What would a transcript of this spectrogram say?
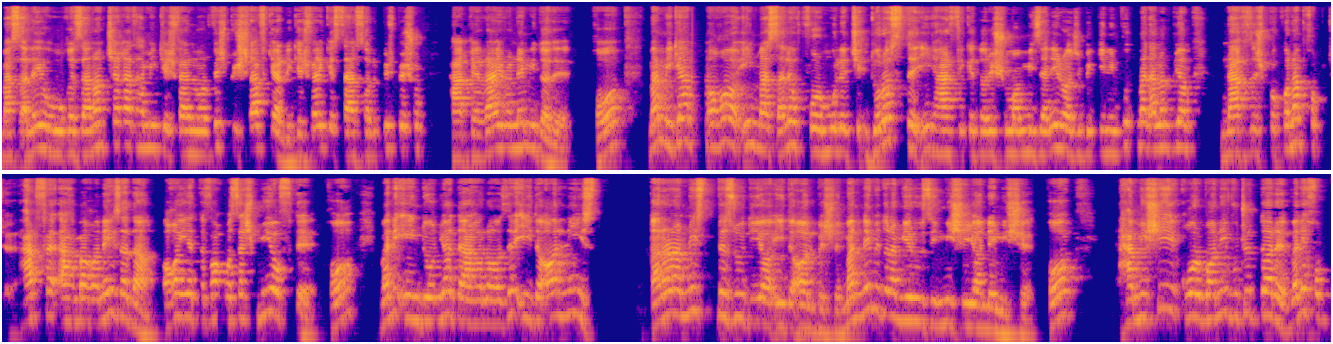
مسئله حقوق زنان چقدر همین کشور نروژ پیشرفت کرده. کشوری که 100 سال پیش بهشون حق رای رو نمی‌داده. خب؟ من میگم آقا این مسئله فرمول درسته این حرفی که داری شما می‌زنی راجع به بود من الان بیام نقضش بکنم. خب حرف احمقانه ای زدم. آقا این اتفاق واسش میفته. خب؟ ولی این دنیا در حال حاضر ایدئال نیست. قرارم نیست به زودی یا ایدئال بشه. من نمی‌دونم یه روزی میشه یا نمیشه. خب؟ همیشه قربانی وجود داره. ولی خب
